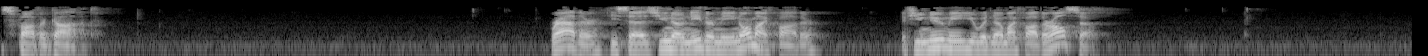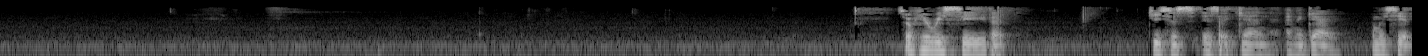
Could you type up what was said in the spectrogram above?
is Father God. Rather, he says, you know neither me nor my father. If you knew me, you would know my father also. So here we see that Jesus is again and again, and we see it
